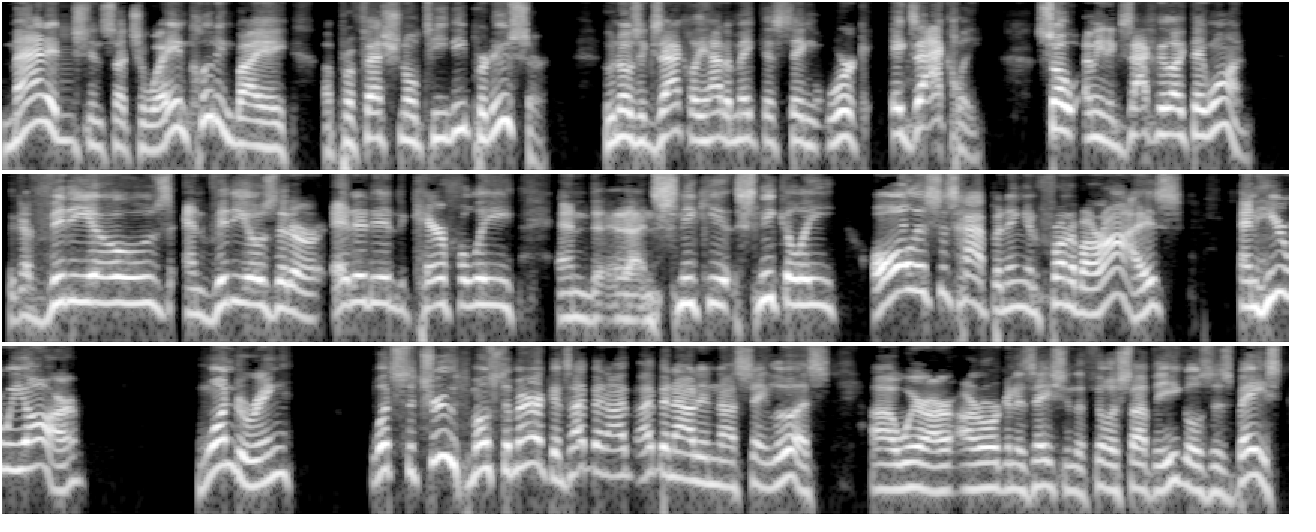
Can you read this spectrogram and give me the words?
managed in such a way, including by a, a professional TV producer who knows exactly how to make this thing work exactly. So, I mean, exactly like they want. They got videos and videos that are edited carefully and, uh, and sneaky, sneakily. All this is happening in front of our eyes. And here we are wondering what's the truth? Most Americans, I've been, I've, I've been out in uh, St. Louis, uh, where our, our organization, the Phyllis Schlafly Eagles, is based,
